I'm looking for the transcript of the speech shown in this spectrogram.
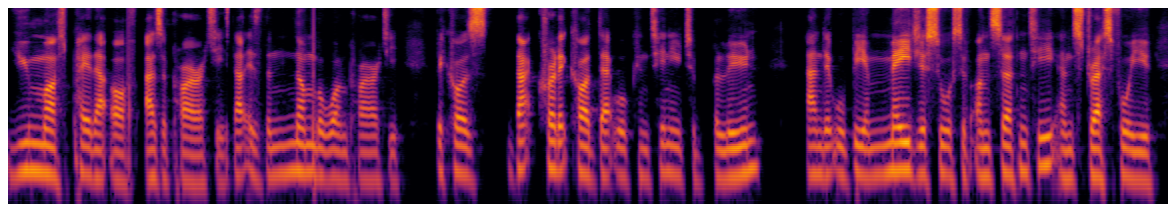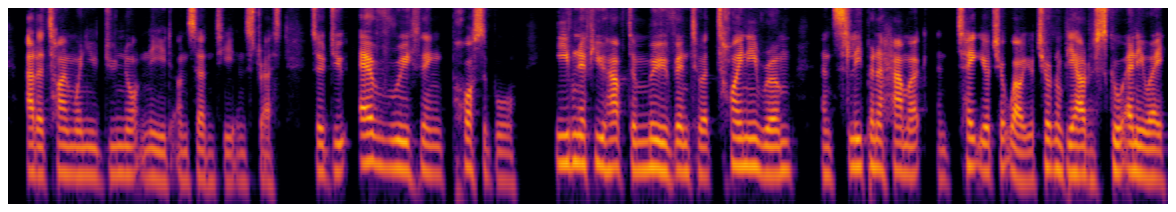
you must pay that off as a priority. That is the number one priority because that credit card debt will continue to balloon and it will be a major source of uncertainty and stress for you at a time when you do not need uncertainty and stress. So do everything possible, even if you have to move into a tiny room and sleep in a hammock and take your child, well, your children will be out of school anyway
